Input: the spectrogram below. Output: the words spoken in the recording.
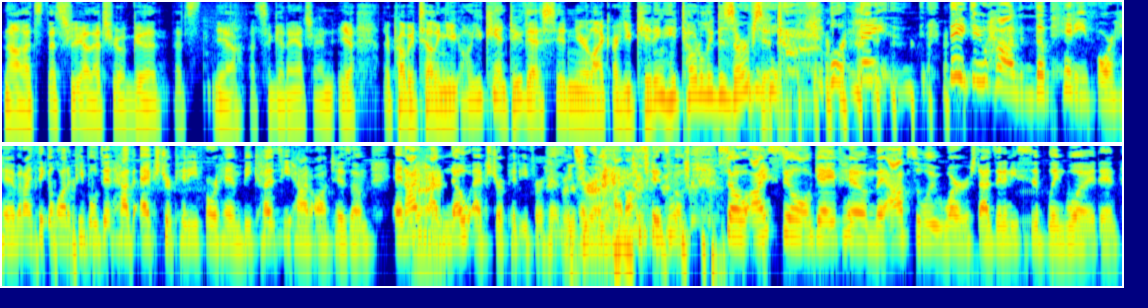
no, that's that's yeah, that's real good. That's yeah, that's a good answer. And yeah, they're probably telling you, "Oh, you can't do that, Sid." And you're like, "Are you kidding? He totally deserves it." well, they they do have the pity for him, and I think a lot of people did have extra pity for him because he had autism, and I right. had no extra pity for him that's because right. he had autism. so I still gave him the absolute worst, as any sibling would, and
